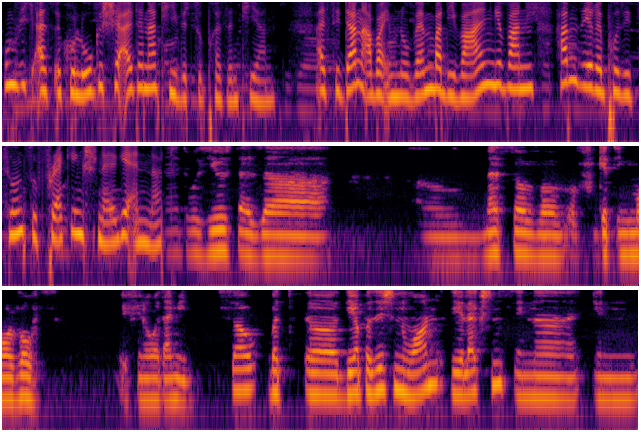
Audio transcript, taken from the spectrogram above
um sich als ökologische Alternative zu präsentieren. Als sie dann aber im November die Wahlen gewannen, haben sie ihre Position zu Fracking schnell geändert. So, but uh, the opposition won the elections in uh, in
